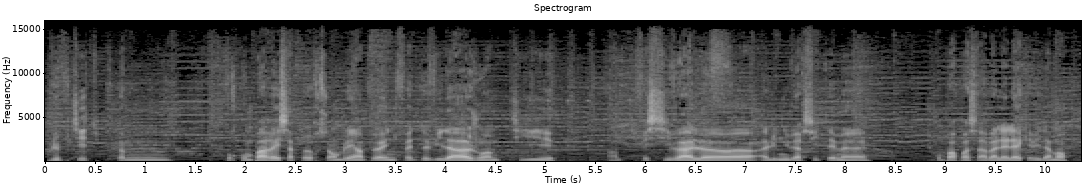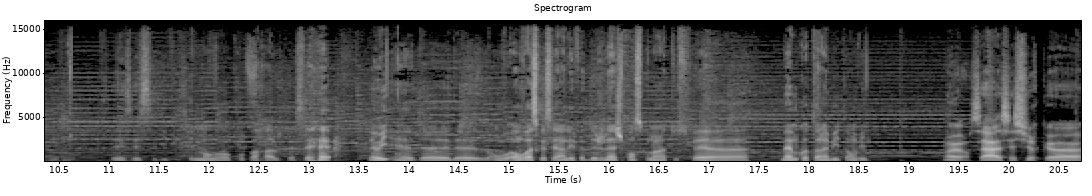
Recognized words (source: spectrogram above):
plus petites, comme pour comparer, ça peut ressembler un peu à une fête de village ou un petit, un petit festival euh, à l'université, mais compare pas ça à Balélec évidemment. C'est- difficilement comparable. Mais oui, euh, de- de- on, on voit ce que c'est hein, les fêtes de jeunesse. Je pense qu'on en a tous fait, euh, même quand on habite en ville. Ouais, alors ça, c'est sûr que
